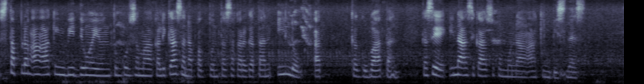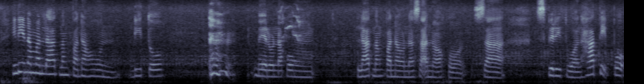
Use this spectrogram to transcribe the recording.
stop lang ang aking video ngayon tungkol sa mga kalikasan na pagpunta sa karagatan, ilog at kagubatan. Kasi inaasikaso ko muna ang aking business. Hindi naman lahat ng panahon dito meron akong lahat ng panahon na sa ano ako sa spiritual. Hati po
